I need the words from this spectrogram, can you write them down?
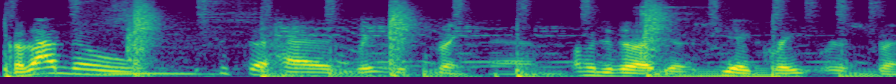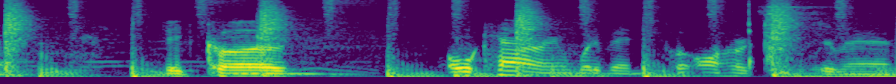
Because I know sister had great restraint, man. Let me just right there, she had great restraint because old Karen would have been put on her teacher, man.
